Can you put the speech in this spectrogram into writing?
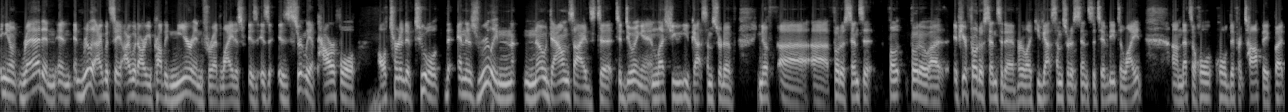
you know red and, and and really i would say i would argue probably near infrared light is is is, is certainly a powerful alternative tool and there's really n- no downsides to to doing it unless you you've got some sort of you know uh, uh, photosensitive photo uh, if you're photosensitive or like you've got some sort of sensitivity to light um, that's a whole whole different topic. But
